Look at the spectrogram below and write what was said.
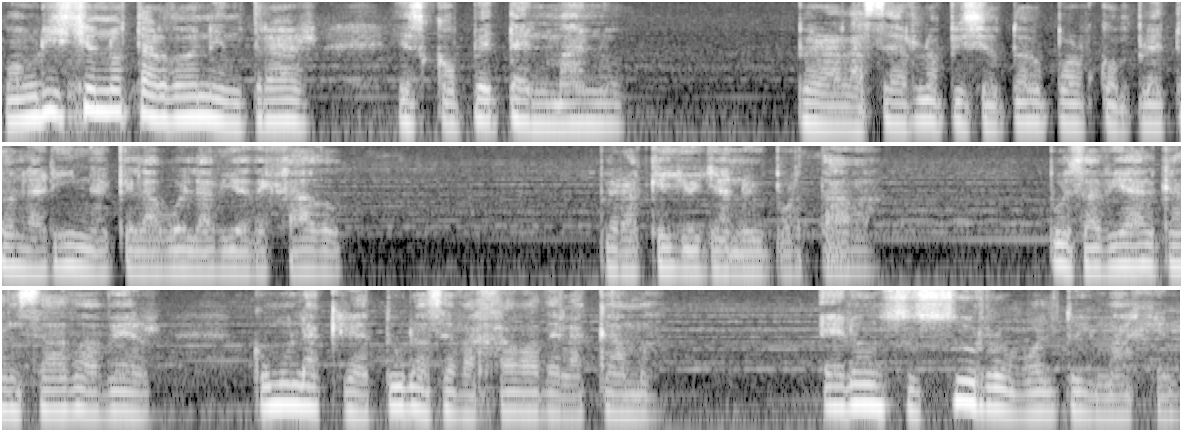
Mauricio no tardó en entrar escopeta en mano, pero al hacerlo pisoteó por completo la harina que la abuela había dejado. Pero aquello ya no importaba, pues había alcanzado a ver cómo la criatura se bajaba de la cama. Era un susurro vuelto imagen,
